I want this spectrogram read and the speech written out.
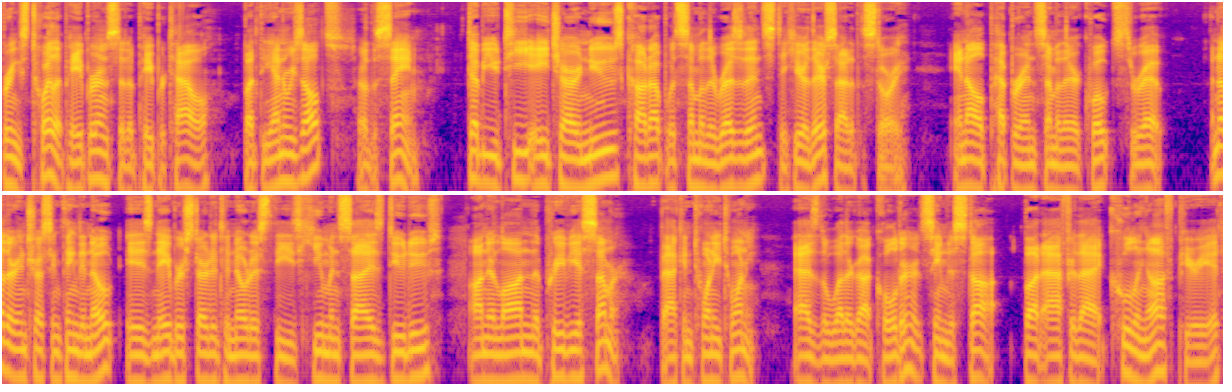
brings toilet paper instead of paper towel, but the end results are the same. WTHR News caught up with some of the residents to hear their side of the story, and I'll pepper in some of their quotes throughout. Another interesting thing to note is neighbors started to notice these human sized doo doos on their lawn the previous summer, back in 2020. As the weather got colder, it seemed to stop. But after that cooling off period,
